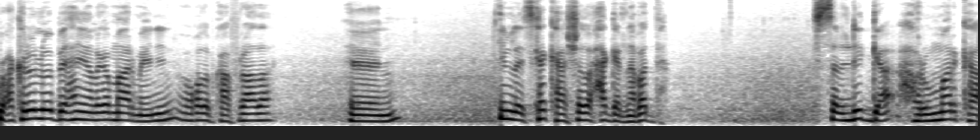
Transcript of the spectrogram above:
waxaa kaloo loo baahan yahan laga maarmaynin oo qodobka afraada in la iska kaashado xagga nabadda. Saldhigga horumarka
